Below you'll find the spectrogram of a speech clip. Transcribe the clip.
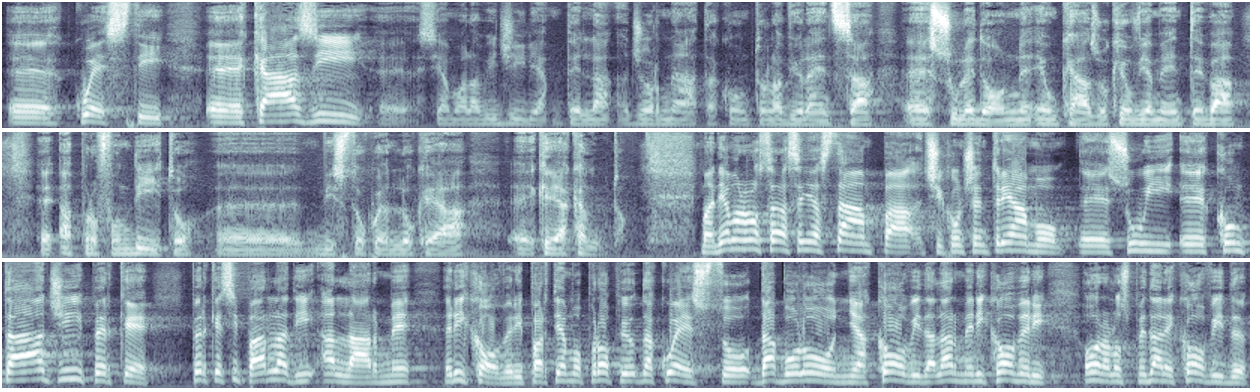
eh, questi eh, casi eh, siamo alla vigilia della giornata contro la violenza eh, sulle donne, è un caso che ovviamente va eh, approfondito eh, visto quello che, ha, eh, che, è accaduto. Ma andiamo alla nostra rassegna stampa, ci concentriamo eh, sui contagi. Perché? perché si parla di allarme ricoveri, partiamo proprio da questo, da Bologna, Covid, allarme ricoveri, ora l'ospedale Covid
